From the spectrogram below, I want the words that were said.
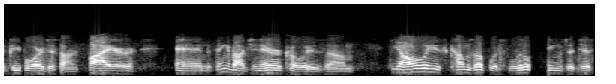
the people are just on fire. And the thing about Generico is um he always comes up with little things that just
